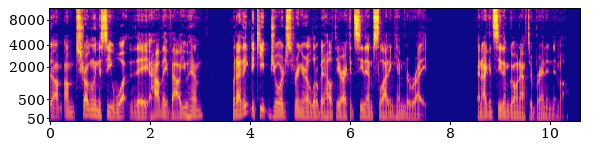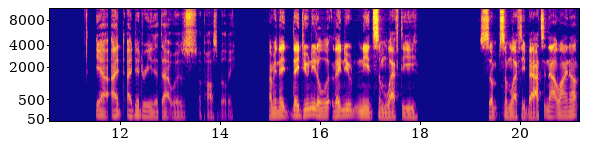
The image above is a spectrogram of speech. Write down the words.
I'm um, I'm struggling to see what they how they value him. But I think to keep George Springer a little bit healthier, I could see them sliding him to right. And I could see them going after Brandon Nimmo. Yeah, I I did read that that was a possibility. I mean, they they do need a they do need some lefty some some lefty bats in that lineup.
